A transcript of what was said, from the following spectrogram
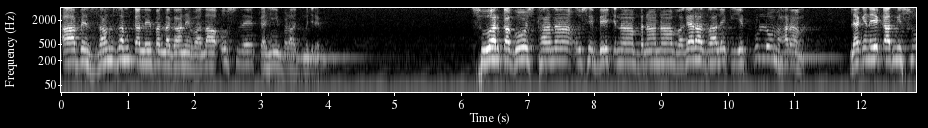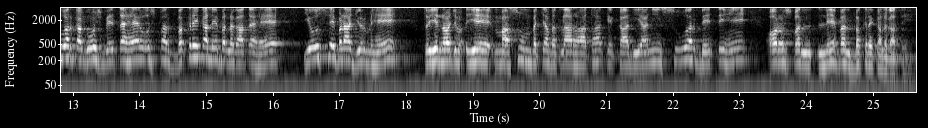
آب زمزم کا لیبل لگانے والا اس لیے کہیں بڑا مجرم ہے۔ سور کا گوشت کھانا، اسے بیچنا، بنانا وغیرہ ذالک، یہ کلہم حرام۔ لیکن ایک آدمی سور کا گوشت بیچتا ہے، اس پر بکرے کا لیبل لگاتا ہے، یہ اس سے بڑا جرم ہے۔ تو یہ نوجوان یہ معصوم بچہ بتلا رہا تھا کہ قادیانی سور بیچتے ہیں اور اس پر لیبل بکرے کا لگاتے ہیں۔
